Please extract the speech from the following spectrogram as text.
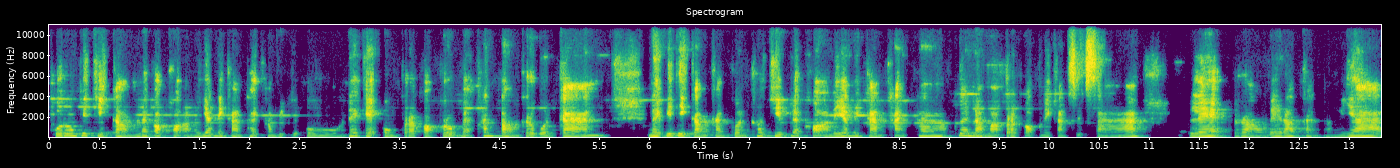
ผู้ร่วมพิธีกรรม และก็ขออนุญาตในการถ่ายทำวิดีโอ ได้แก่องค์ประกอบรูปแบบขั้นตอนกระบวนการ ในพิธีกรรมการกวนข้าทิพย์และขออนุญาตในการถ่ายภาพ เพื่อนำมาประกอบในการศึกษา และเราได้รับการอนุญาต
